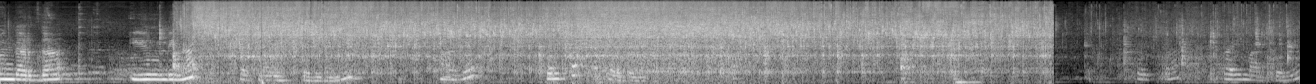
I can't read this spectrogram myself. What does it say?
ಒಂದು ಅರ್ಧ ಈರುಳ್ಳಿನ ಹಾಗೆ ಸ್ವಲ್ಪ ಫ್ರೈ ಮಾಡ್ಕೊಳ್ಳಿ.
